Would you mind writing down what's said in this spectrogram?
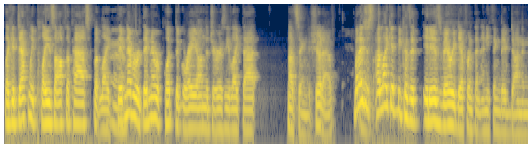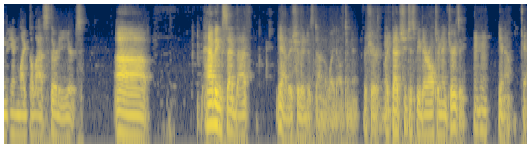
Like it definitely plays off the past, but like Yeah. they've never they've never put the gray on the jersey like that. Not saying they should have, but I just I like it because it, it is very different than anything they've done in, in like the last thirty years. Uh, having said that, yeah, they should have just done the white alternate for sure. Like that should just be their alternate jersey. Mhm. You know, Yeah.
